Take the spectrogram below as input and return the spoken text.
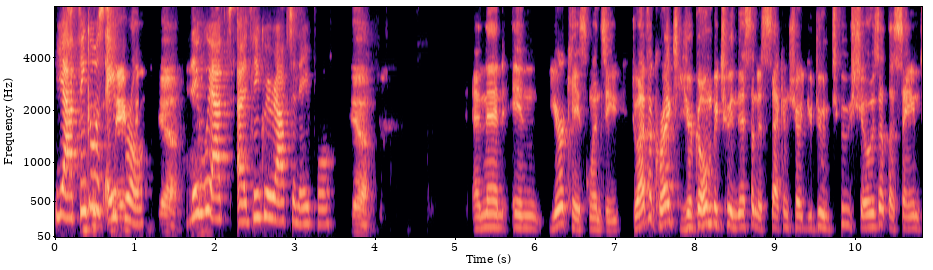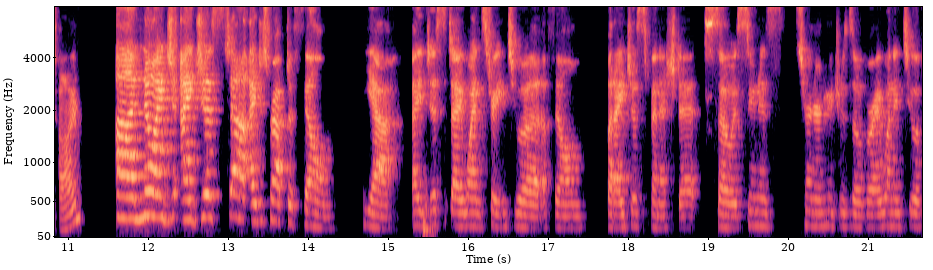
Yeah, I think it was April. yeah I think we wrapped. I think we wrapped in April. yeah And then in your case, Lyndsy, do I have it correct? You're going between this and a second show. You're doing two shows at the same time. uh, no, I, ju- I just uh, I just wrapped a film. Yeah, I just I went straight into a, a film, but I just finished it. So as soon as Turner and Hooch was over, I went into a,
